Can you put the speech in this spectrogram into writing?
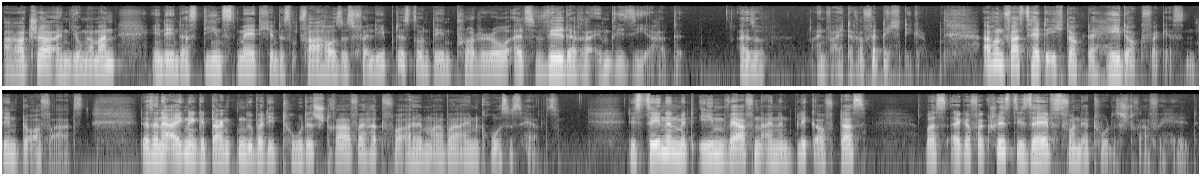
Archer, ein junger Mann, in den das Dienstmädchen des Pfarrhauses verliebt ist und den Prothero als Wilderer im Visier hatte. Also ein weiterer Verdächtiger. Ach, und fast hätte ich Dr. Haydock vergessen, den Dorfarzt, der seine eigenen Gedanken über die Todesstrafe hat, vor allem aber ein großes Herz. Die Szenen mit ihm werfen einen Blick auf das, was Agatha Christie selbst von der Todesstrafe hält.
